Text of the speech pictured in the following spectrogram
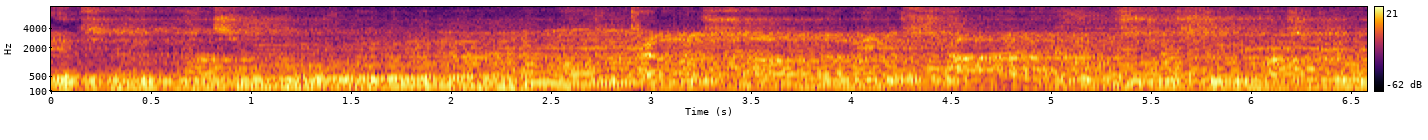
It's impossible. Tell the sky. It's just impossible.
